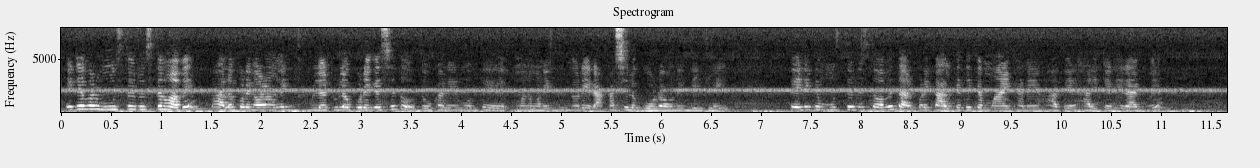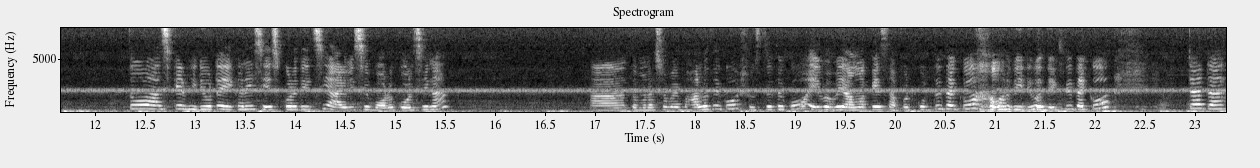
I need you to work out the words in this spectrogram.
এটা আবার মুছতে টুছতে হবে। ভালো করে কারণ অনেক ধুলা টুলা পড়ে গেছে তো, দোকানের মধ্যে মানে অনেক দিন ধরে রাখা ছিল, গোডাউনে দেখলেই। এটাকে মুছতে টুছতে হবে, তারপরে কালকে থেকে মা এখানে হাতের হাড়ি রাখবে। তো আজকের ভিডিওটা এখানেই শেষ করে দিচ্ছি, আর বেশি বড় করছি না। তোমরা সবাই ভালো থেকো, সুস্থ থেকো এইভাবে আমাকে সাপোর্ট করতে থাকো, আমার ভিডিও দেখতে থাকো। টাটা!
